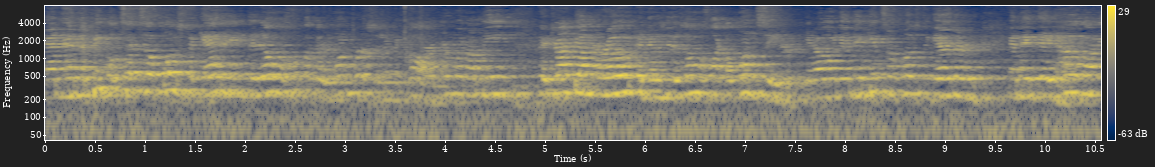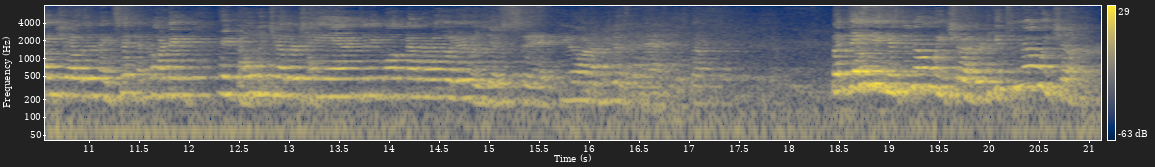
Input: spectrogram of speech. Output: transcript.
And, and the people sit so close together, they almost look like there's one person in the car. Remember what I mean? They drive down the road, and it was, it was almost like a one-seater, you know, and, and they get so close together, and they, they'd hug on each other, and they'd sit in the car, and they'd, they'd hold each other's hands, and they'd walk down the road. It was just sick, you know what I mean? Just nasty stuff. But dating is to know each other, to get to know each other.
